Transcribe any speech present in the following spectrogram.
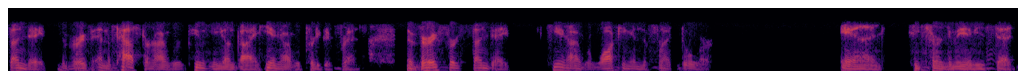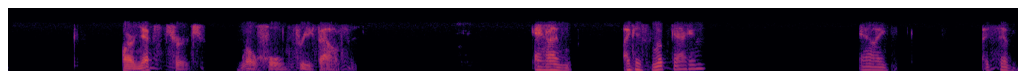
Sunday, the very and the pastor and I were he was a young guy and he and I were pretty good friends. The very first Sunday, he and I were walking in the front door and he turned to me and he said, Our next church will hold three thousand. And I I just looked at him and I I said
